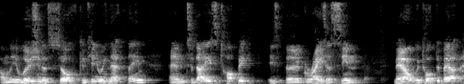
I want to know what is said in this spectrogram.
on the illusion of self, continuing that theme. And today's topic is the greater sin. Now, we talked about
